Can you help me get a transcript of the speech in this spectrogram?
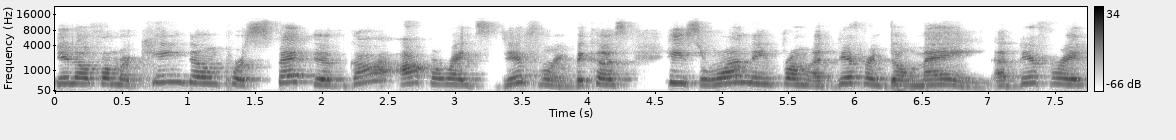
you know, from a kingdom perspective, God operates different because he's running from a different domain, a different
